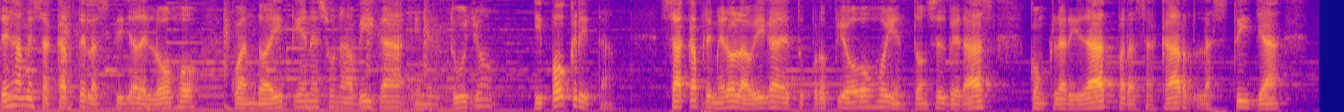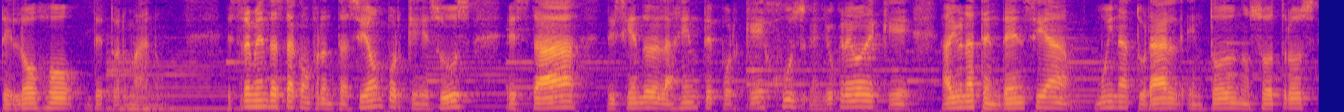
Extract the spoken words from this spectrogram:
déjame sacarte la astilla del ojo cuando ahí tienes una viga en el tuyo? Hipócrita, saca primero la viga de tu propio ojo y entonces verás con claridad para sacar la astilla del ojo de tu hermano. Es tremenda esta confrontación porque Jesús está diciéndole a la gente por qué juzgan. Yo creo de que hay una tendencia muy natural en todos nosotros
